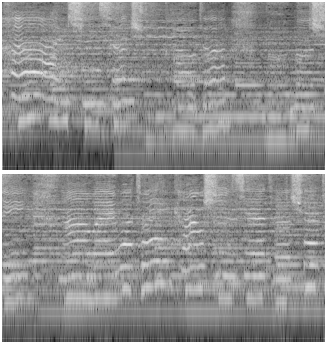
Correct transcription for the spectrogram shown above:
和爱情曾经靠得那么近，那为我对抗世界的决定，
